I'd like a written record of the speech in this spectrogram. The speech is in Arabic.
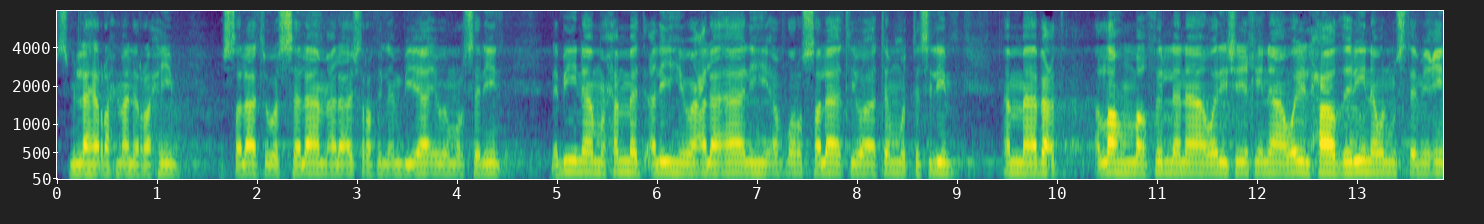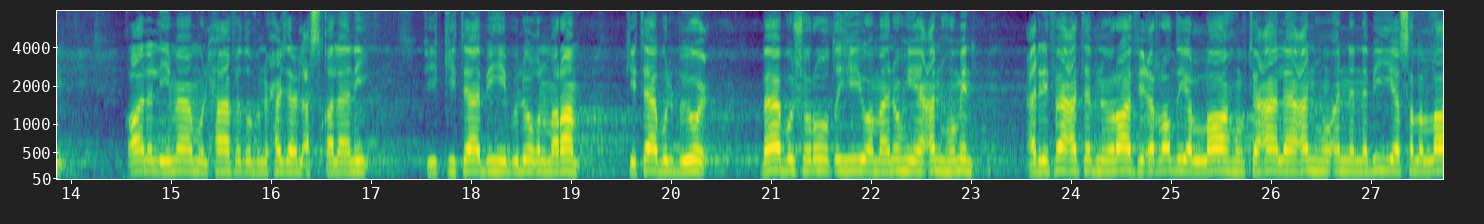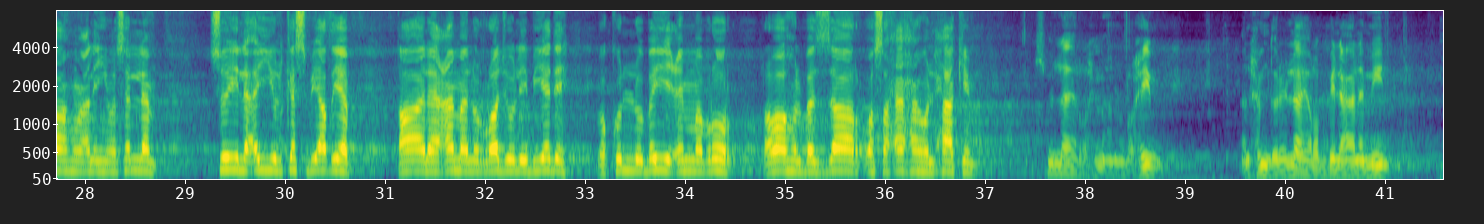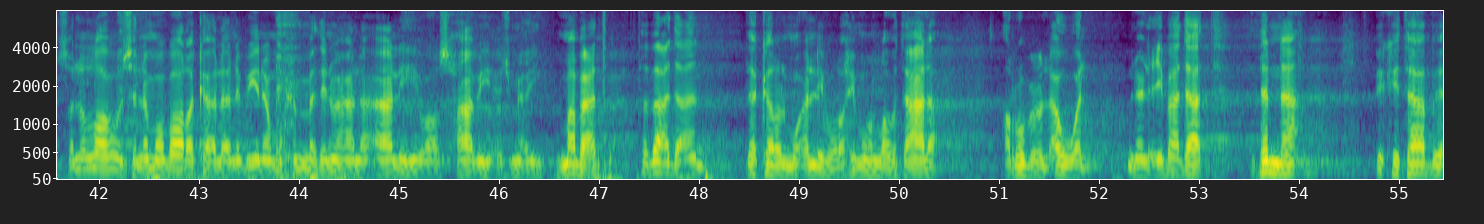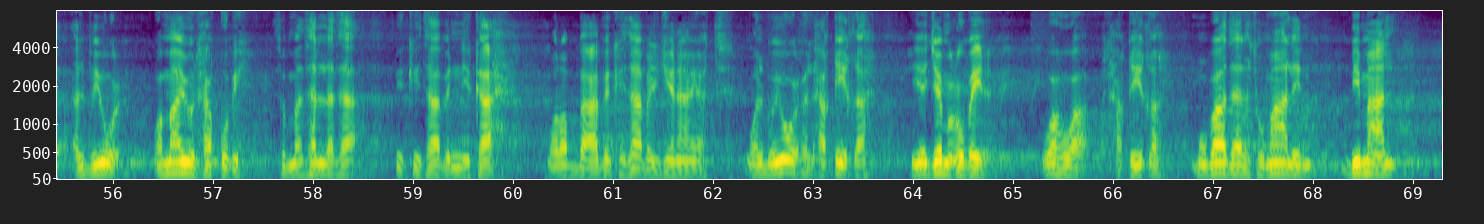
بسم الله الرحمن الرحيم. والصلاة والسلام على أشرف الأنبياء والمرسلين نبينا محمد عليه وعلى آله أفضل الصلاة وأتم التسليم. أما بعد اللهم اغفر لنا ولشيخنا وللحاضرين والمستمعين. قال الإمام الحافظ ابن حجر العسقلاني في كتابه بلوغ المرام كتاب البيوع باب شروطه وما نهي عنه منه. عن رفاعة بن رافع رضي الله تعالى عنه أن النبي صلى الله عليه وسلم سئل أي الكسب أطيب؟ قال عمل الرجل بيده وكل بيع مبرور. رواه البزار وصححه الحاكم. بسم الله الرحمن الرحيم. الحمد لله رب العالمين. صلى الله وسلم وبارك على نبينا محمد وعلى آله وأصحابه أجمعين. ما بعد فبعد أن ذكر المؤلف رحمه الله تعالى الربع الأول من العبادات ثنى بكتاب البيوع وما يلحق به ثم ثلث بكتاب النكاح وربع بكتاب الجنايات. والبيوع في الحقيقة هي جمع بيع وهو الحقيقة مبادلة مال بمال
